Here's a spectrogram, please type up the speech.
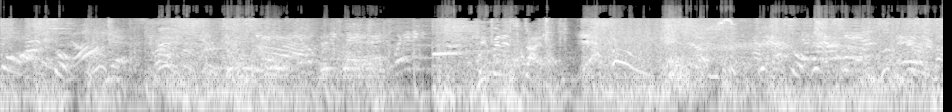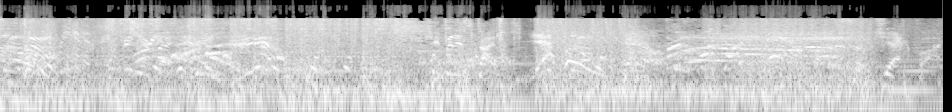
Keep it in style. Keep it in style. Jackpot.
